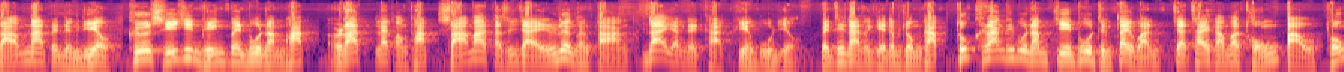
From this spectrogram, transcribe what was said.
สามอำนาจเป็นหนึ่งเดียว คือสีจิ้นผิงเป็นผู้นำพรรครัฐและกองทัพ สามารถตัดสินใจเรื่องต่างๆ ได้อย่างเด็ดขาดเพียงผู้เดียว เป็นที่น่าสังเกตท่านผู้ชมครับ ทุกครั้งที่ผู้นำจีนพูดถึงไต้หวัน จะใช้คำว่าถงเปาถง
